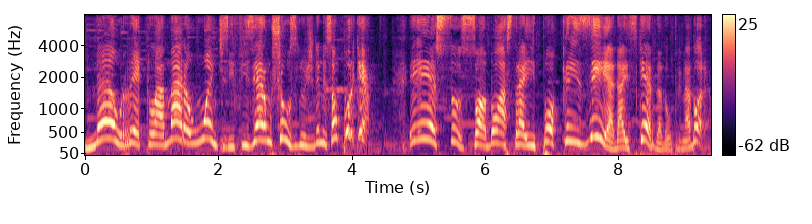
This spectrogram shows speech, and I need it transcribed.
não reclamaram antes e fizeram um showzinho de demissão por quê? Isso só mostra a hipocrisia da esquerda doutrinadora.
